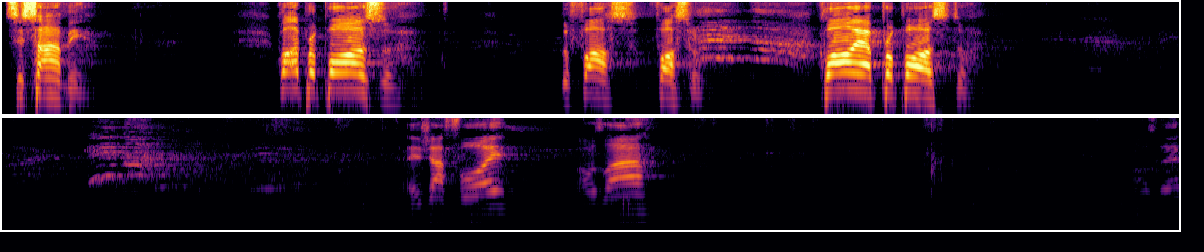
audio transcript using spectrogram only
Você sabe? Qual é o propósito do fósforo? Qual é o propósito? Ele já foi. Vamos lá. Vamos ver.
